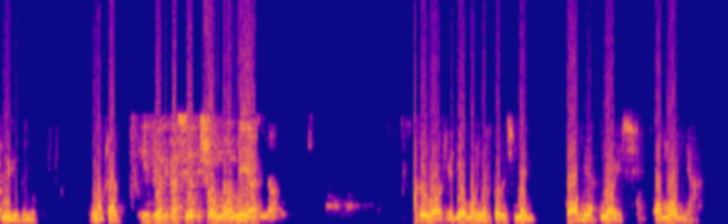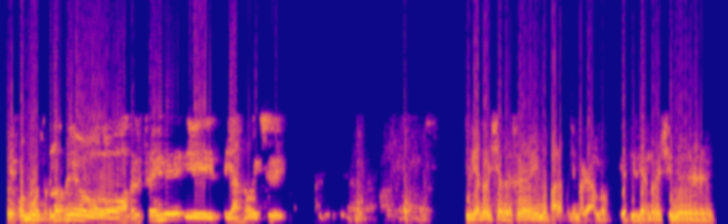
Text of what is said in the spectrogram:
του ίδιου του νου. Δεν άκουσα. Η διαδικασία της ομονίας δηλαδή. Ακριβώς, γιατί ομονία αυτό δεν σημαίνει. Όμοια νόηση. Ομόνια. Το επόμενο στάδιο, αδελφέ, είναι η διανόηση. Η διανόηση, αδελφέ, είναι πάρα πολύ μεγάλο, γιατί η διανόηση είναι...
